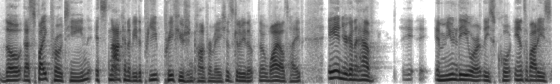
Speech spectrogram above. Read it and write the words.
though that spike protein. It's not going to be the pre-fusion conformation; it's going to be the, the wild type, and you're going to have immunity or at least quote antibodies,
